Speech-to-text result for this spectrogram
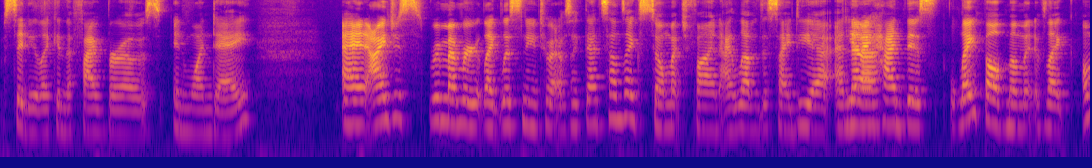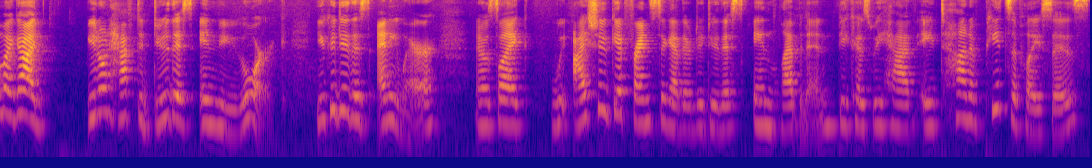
City, like in the five boroughs, in one day. And I just remember like listening to it. I was like, that sounds like so much fun. I love this idea. And then I had this light bulb moment of like, oh my God, you don't have to do this in New York. You could do this anywhere. And I was like, we, I should get friends together to do this in Lebanon because we have a ton of pizza places.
